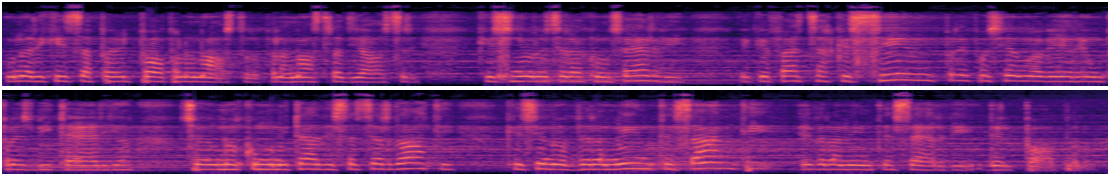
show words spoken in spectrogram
una ricchezza per il popolo nostro, per la nostra diocesi. Che il Signore ce la conservi e che faccia che sempre possiamo avere un presbiterio, cioè una comunità di sacerdoti che siano veramente santi e veramente servi del popolo.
